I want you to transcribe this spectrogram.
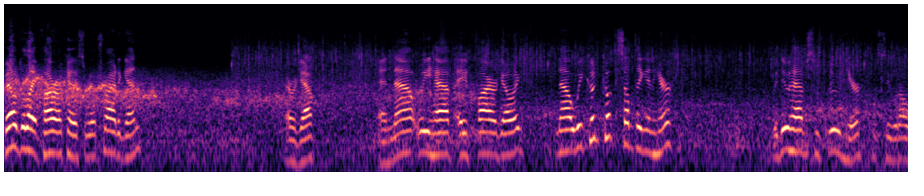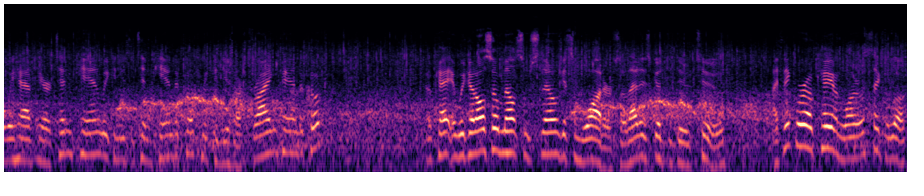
Failed to light fire. Okay, so we'll try it again. There we go. And now we have a fire going. Now, we could cook something in here. We do have some food here. Let's see what all we have here. Tin can. We can use the tin can to cook. We can use our frying pan to cook. Okay, and we could also melt some snow and get some water. So that is good to do, too. I think we're okay on water. Let's take a look.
